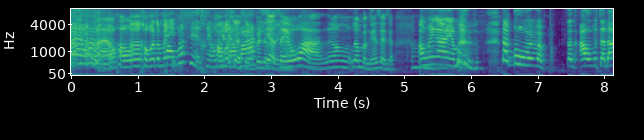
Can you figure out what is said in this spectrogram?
เล่นแล้วเขาเออเเขาก็จะไม่เขาก็เสีย self เขาก็เสีย self ไปไปแล้วลเสีย self อะเรื่องเรื่องแบบนี้เสีย self เอาง่ายๆอะมันถ้ากูไปแบบจะเอาจะได้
